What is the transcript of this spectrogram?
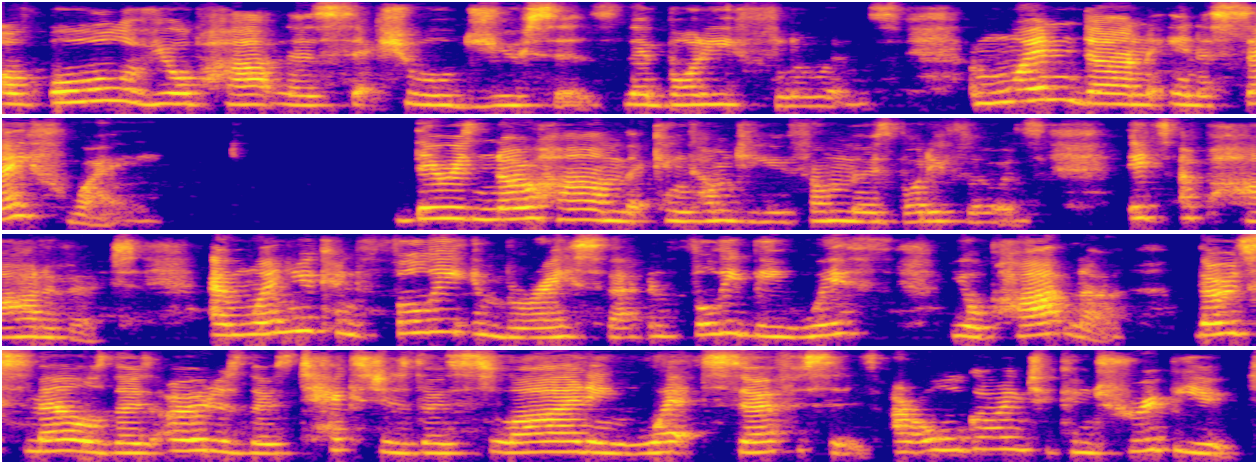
of all of your partner's sexual juices, their body fluids. And when done in a safe way, there is no harm that can come to you from those body fluids. It's a part of it. And when you can fully embrace that and fully be with your partner, those smells, those odors, those textures, those sliding wet surfaces are all going to contribute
